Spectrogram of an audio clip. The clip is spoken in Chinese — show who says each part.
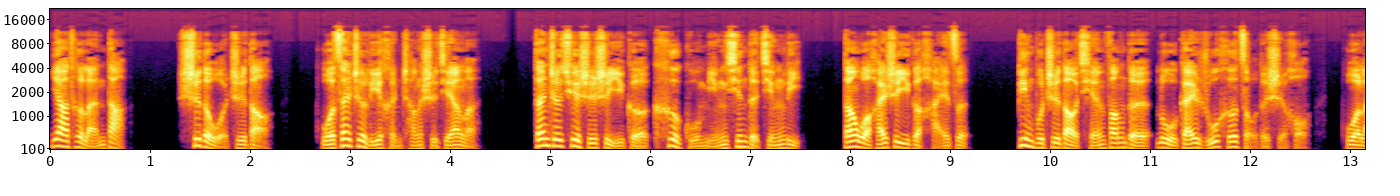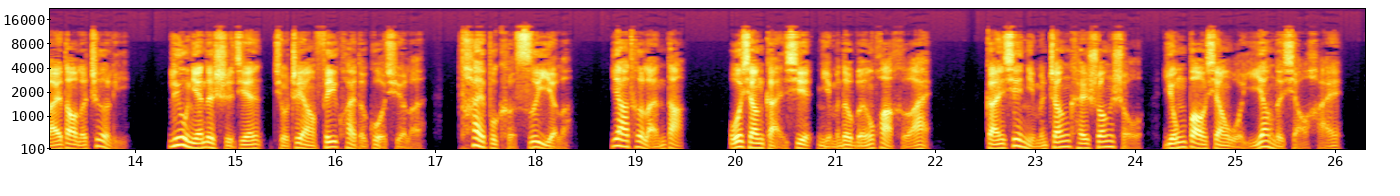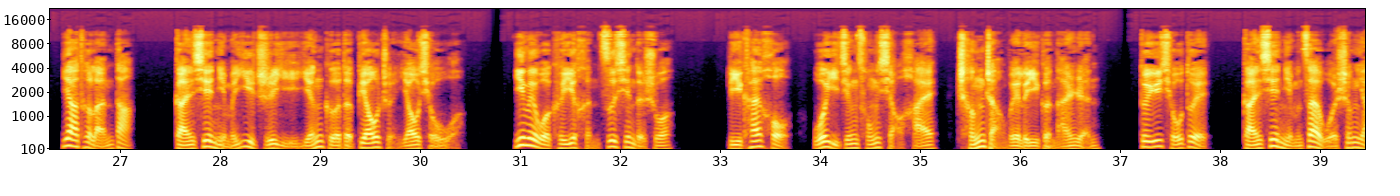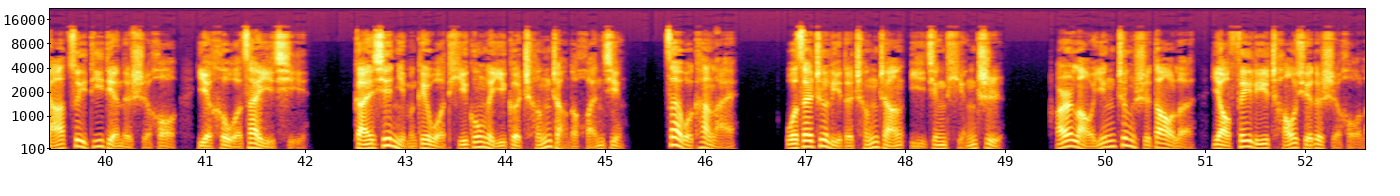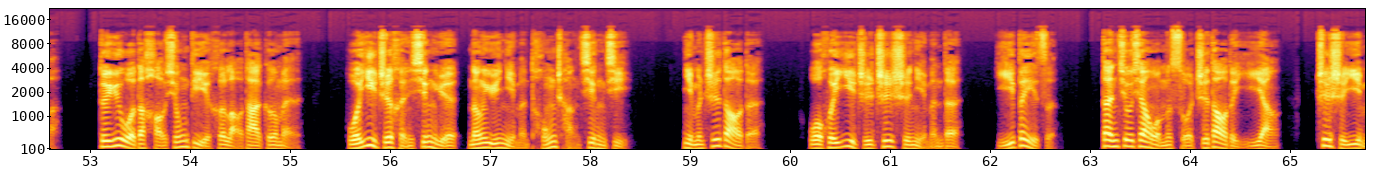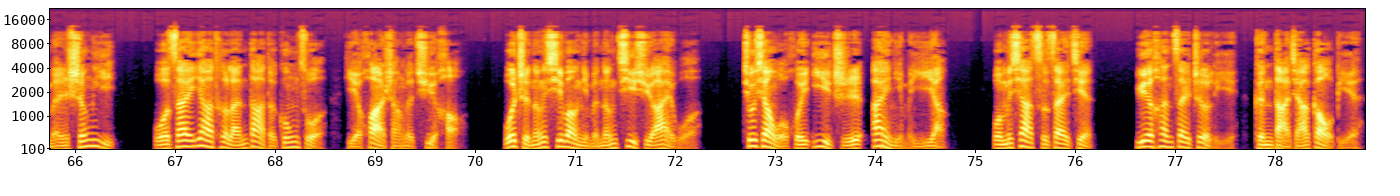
Speaker 1: 亚特兰大，是的，我知道，我在这里很长时间了，但这确实是一个刻骨铭心的经历。当我还是一个孩子，并不知道前方的路该如何走的时候，我来到了这里。六年的时间就这样飞快的过去了，太不可思议了。亚特兰大，我想感谢你们的文化和爱，感谢你们张开双手拥抱像我一样的小孩。亚特兰大，感谢你们一直以严格的标准要求我，因为我可以很自信的说，离开后我已经从小孩成长为了一个男人。对于球队，感谢你们在我生涯最低点的时候也和我在一起。感谢你们给我提供了一个成长的环境。在我看来，我在这里的成长已经停滞，而老鹰正是到了要飞离巢穴的时候了。对于我的好兄弟和老大哥们，我一直很幸运能与你们同场竞技。你们知道的，我会一直支持你们的一辈子。但就像我们所知道的一样，这是一门生意。我在亚特兰大的工作也画上了句号。我只能希望你们能继续爱我。就像我会一直爱你们一样，我们下次再见。约翰在这里跟大家告别。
